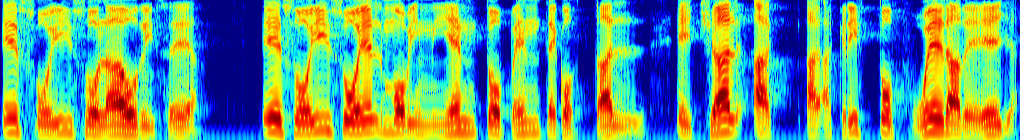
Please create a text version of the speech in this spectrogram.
Eso hizo la Odisea. Eso hizo el movimiento pentecostal. Echar a, a, Cristo fuera de ella.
